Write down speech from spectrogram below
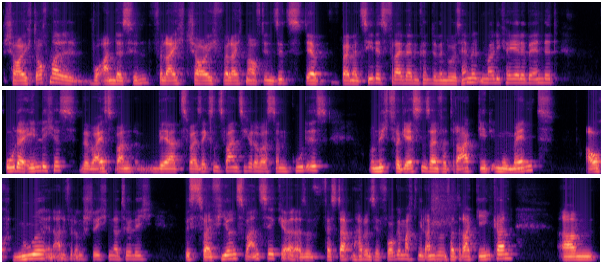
schaue ich doch mal woanders hin. Vielleicht schaue ich vielleicht mal auf den Sitz, der bei Mercedes frei werden könnte, wenn Lewis Hamilton mal die Karriere beendet oder ähnliches. Wer weiß, wann wer 2026 oder was dann gut ist. Und nicht vergessen, sein Vertrag geht im Moment auch nur in Anführungsstrichen natürlich bis 2024. Ja, also Verstappen hat uns ja vorgemacht, wie lange so ein Vertrag gehen kann. Ähm,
